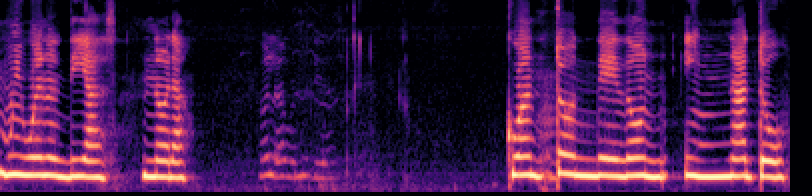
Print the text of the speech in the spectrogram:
Muy buenos días, Nora. Hola, buenos días. ¿Cuánto de don innato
